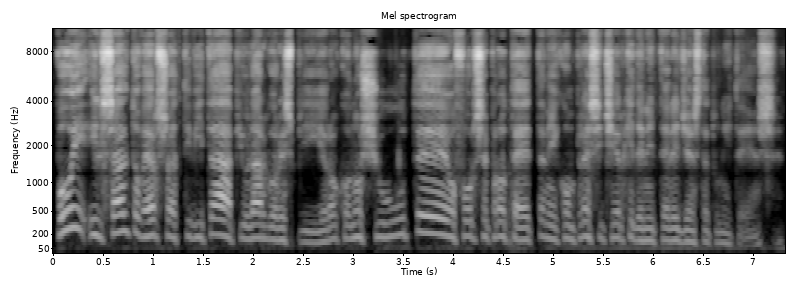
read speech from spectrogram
Poi il salto verso attività a più largo respiro, conosciute o forse protette nei complessi cerchi dell'intelligence statunitense.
